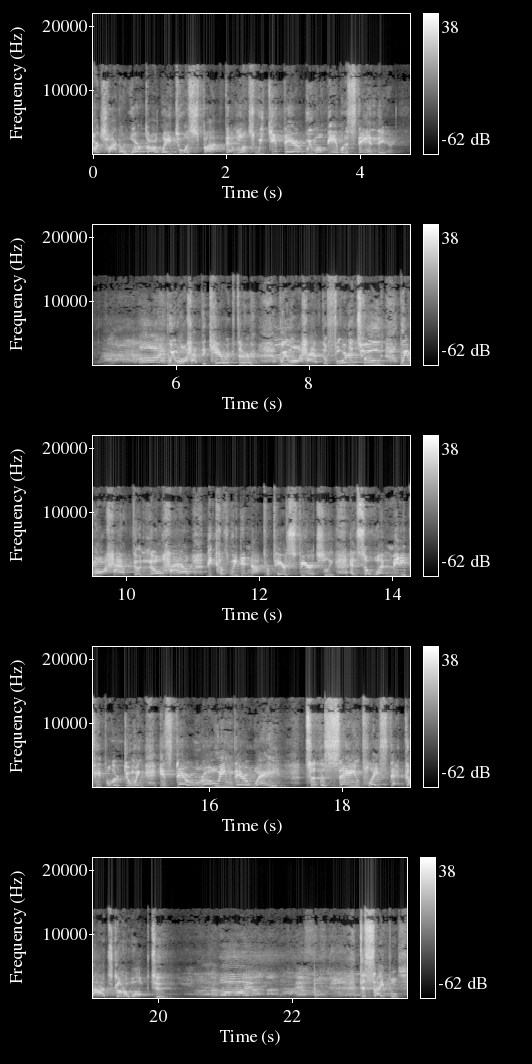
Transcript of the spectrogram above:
are trying to work our way to a spot that once we get there, we won't be able to stand there. We won't have the character. We won't have the fortitude. We won't have the know how because we did not prepare spiritually. And so, what many people are doing is they're rowing their way to the same place that God's going to walk to. Disciples.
